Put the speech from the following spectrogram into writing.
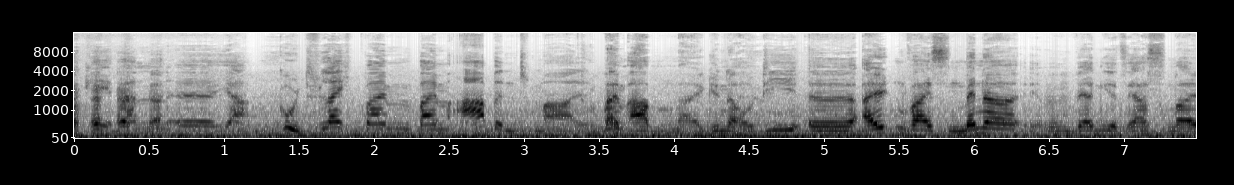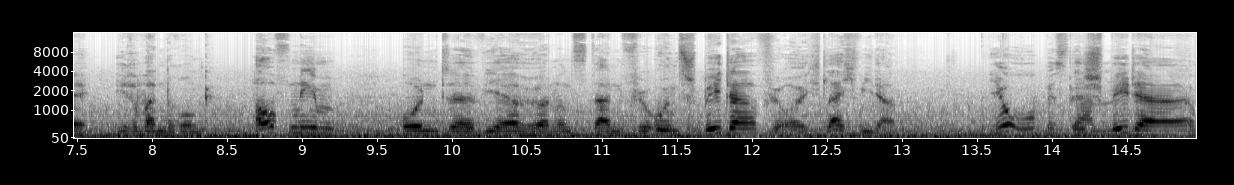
okay, dann äh, ja. Gut. Vielleicht beim, beim Abendmahl. Beim Abendmahl, genau. Die äh, alten weißen Männer äh, werden jetzt erstmal ihre Wanderung aufnehmen und äh, wir hören uns dann für uns später, für euch gleich wieder. Jo, bis dann. Bis später.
